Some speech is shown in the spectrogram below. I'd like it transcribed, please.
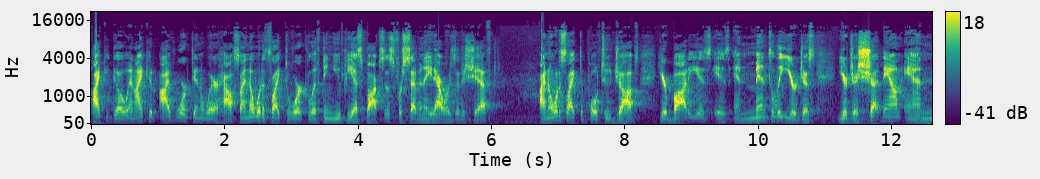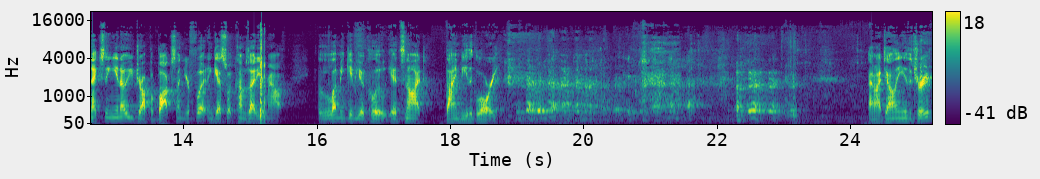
I could go and I could. I've worked in a warehouse. I know what it's like to work lifting UPS boxes for seven, eight hours at a shift. I know what it's like to pull two jobs. Your body is is and mentally you're just you're just shut down. And next thing you know, you drop a box on your foot, and guess what comes out of your mouth? Let me give you a clue. It's not thine be the glory. Am I telling you the truth?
